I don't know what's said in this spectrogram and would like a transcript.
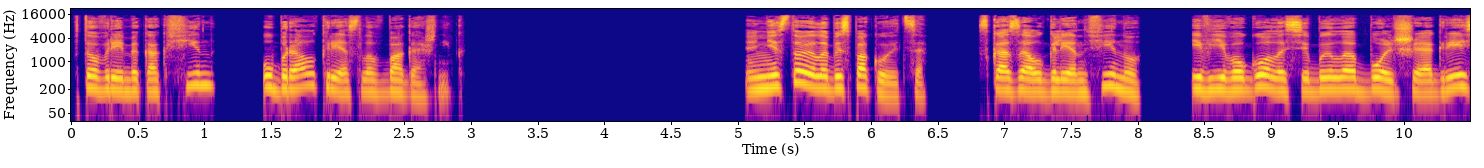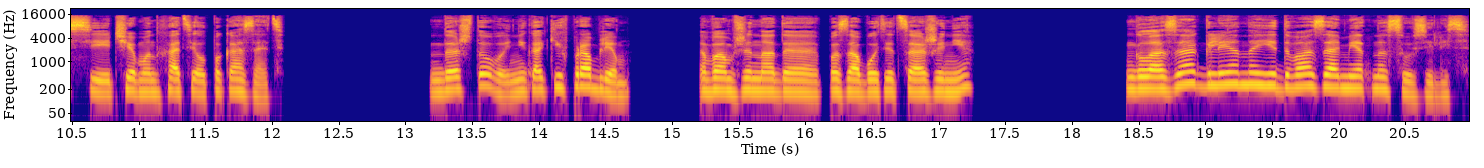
в то время как Финн убрал кресло в багажник. «Не стоило беспокоиться», — сказал Глен Фину, и в его голосе было больше агрессии, чем он хотел показать. «Да что вы, никаких проблем. Вам же надо позаботиться о жене». Глаза Глена едва заметно сузились.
